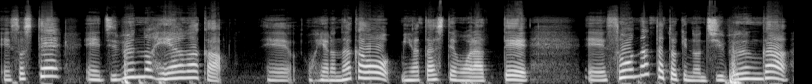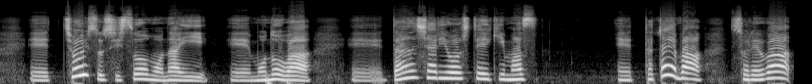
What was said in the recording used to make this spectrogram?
えそして、え自分の部屋の中、えお部屋の中を見渡してもらって、えそうなった時の自分が、えチョイスしそうもない、えものは、え断捨離をしていきます。え例えば、それは、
